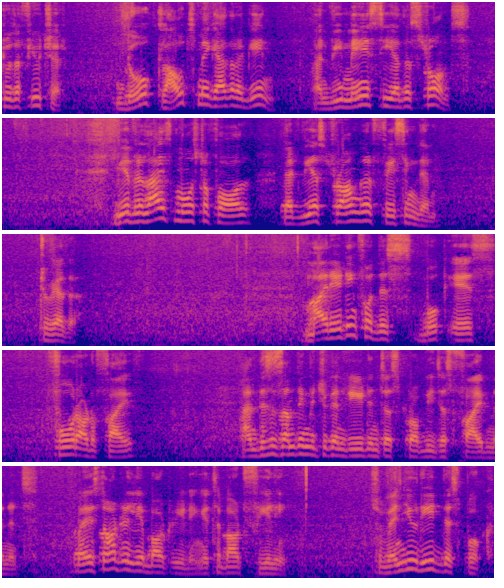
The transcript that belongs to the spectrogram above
to the future. Though clouds may gather again and we may see other storms we have realized most of all that we are stronger facing them together. My rating for this book is 4 out of 5 and this is something which you can read in just probably just 5 minutes. But it's not really about reading, it's about feeling. So when you read this book,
